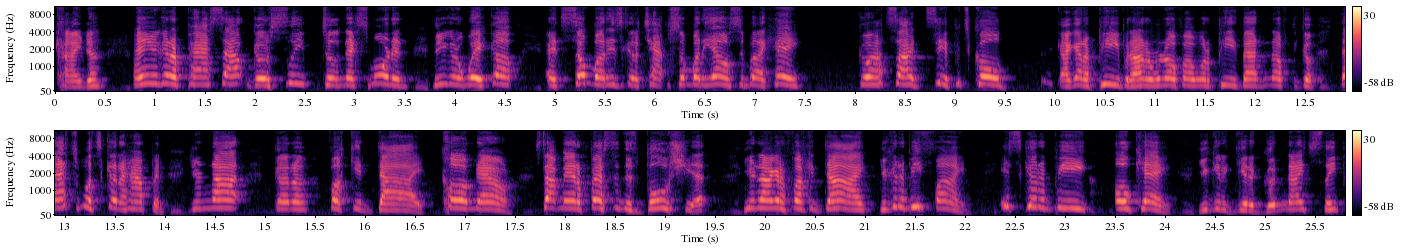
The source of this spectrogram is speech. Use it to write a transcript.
kinda, and you're gonna pass out and go to sleep till the next morning. Then you're gonna wake up and somebody's gonna tap somebody else and be like, "Hey, go outside and see if it's cold. I gotta pee, but I don't know if I want to pee bad enough to go." That's what's gonna happen. You're not gonna fucking die. Calm down. Stop manifesting this bullshit. You're not gonna fucking die. You're gonna be fine. It's gonna be okay. You're gonna get a good night's sleep.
